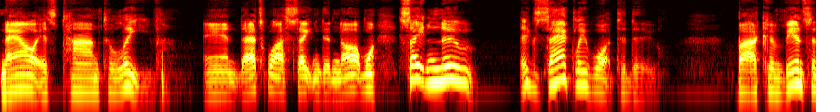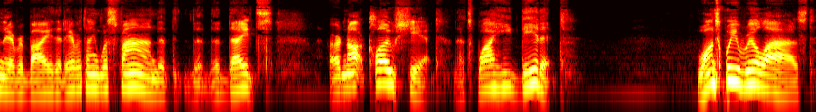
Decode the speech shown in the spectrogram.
Now it's time to leave. And that's why Satan did not want. Satan knew exactly what to do by convincing everybody that everything was fine, that the, the dates are not close yet. That's why he did it. Once we realized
